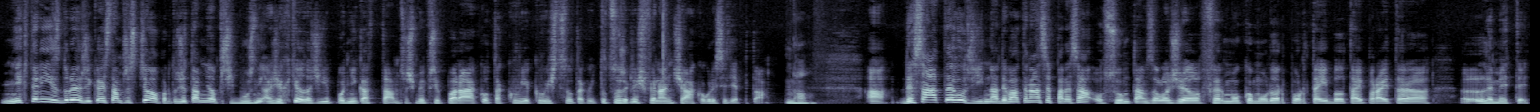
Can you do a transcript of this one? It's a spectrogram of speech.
Některý zdroje říkají, že tam přestěhoval, protože tam měl příbuzný a že chtěl začít podnikat tam, což mi připadá jako takový, jako víš co, takový, to, co řekneš finančáko, když se tě ptá. No. A 10. října 1958 tam založil firmu Commodore Portable Typewriter Limited.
